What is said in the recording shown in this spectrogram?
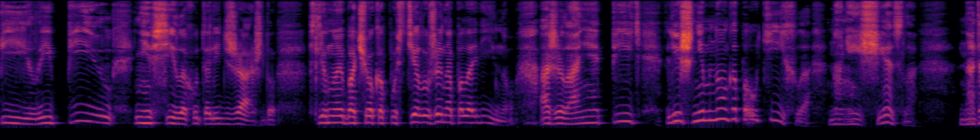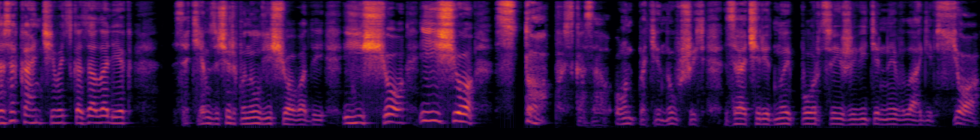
пил и пил, не в силах утолить жажду. Сливной бачок опустел уже наполовину, а желание пить лишь немного поутихло, но не исчезло. «Надо заканчивать», — сказал Олег. Затем зачерпнул еще воды. И еще, и еще. «Стоп!» — сказал он, потянувшись за очередной порцией живительной влаги. «Все!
